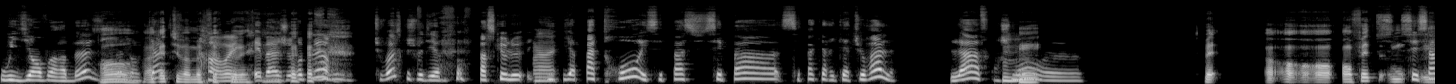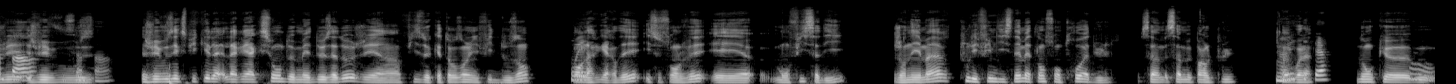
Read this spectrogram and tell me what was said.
où il dit au revoir à Buzz, dans Oh, le arrête, tu vas me Ah faire ouais. pleurer. eh ben je repleure. tu vois ce que je veux dire? Parce que le il Ouais. y, a pas trop et c'est pas c'est pas c'est pas caricatural. Là franchement Mhm. euh, En, en- en- en fait, c'est sympa. Je vais, je vais c'est vous, sympa. je vais vous expliquer la, la réaction de mes deux ados. J'ai un fils de 14 ans et une fille de 12 ans. On Oui. l'a regardé, ils se sont levés et euh, mon fils a dit, j'en ai marre, tous les films Disney maintenant sont trop adultes. Ça, ça me parle plus. Enfin, Oui, voilà. Donc, euh, Oh.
